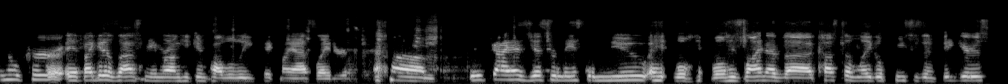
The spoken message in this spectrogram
Snooker. If I get his last name wrong, he can probably kick my ass later. Um, this guy has just released a new, well, well his line of uh, custom Lego pieces and figures.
